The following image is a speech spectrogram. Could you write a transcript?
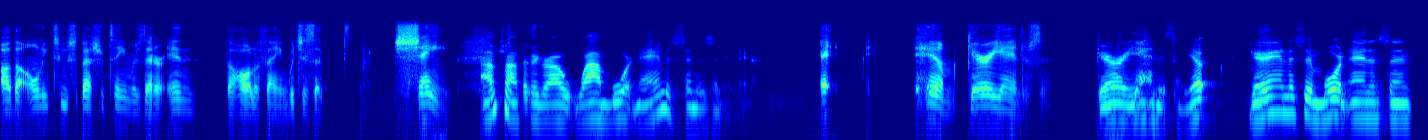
are the only two special teamers that are in the Hall of Fame, which is a shame. I'm trying to figure out why Morten Andersen isn't in there. Him, Gary Anderson. Gary Anderson. Yep, Gary Anderson, Morten Andersen.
